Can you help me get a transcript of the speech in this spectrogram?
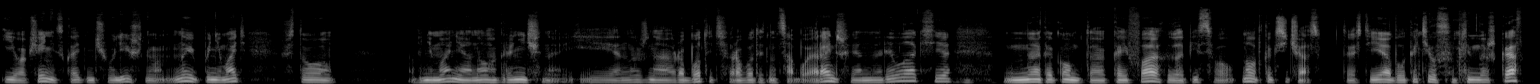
и вообще не сказать ничего лишнего. Ну и понимать, что внимание, оно ограничено, и нужно работать, работать над собой. А раньше я на релаксе, на каком-то кайфах записывал, ну вот как сейчас. То есть я облокотился, блин, на шкаф,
